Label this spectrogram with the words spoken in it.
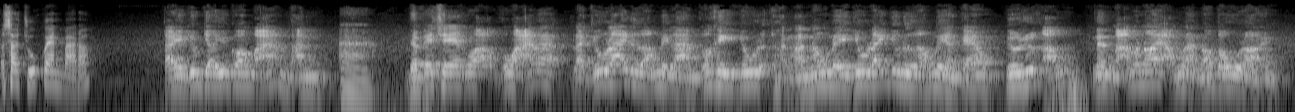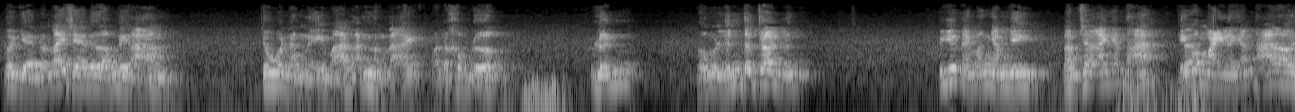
Sao chú quen bà đó? Tại vì chú chơi với con bà thằng thành. À. Được cái xe của của bà đó là chú lái đưa ông đi làm. Có khi chú thằng thành ông đi chú lấy chú đưa ông đi hàng keo. Đưa rước ổng nên bà mới nói ổng là nó tu rồi. Nó về nó lấy xe đưa ổng đi làm chú mới năn nỉ bà lãnh thằng đại mà nó không được. Lĩnh đủ mà lĩnh tới trên lĩnh cái dưới này mà ăn nhầm gì? Làm sao ai dám thả? Chỉ Dạ. có mày là dám thả thôi.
